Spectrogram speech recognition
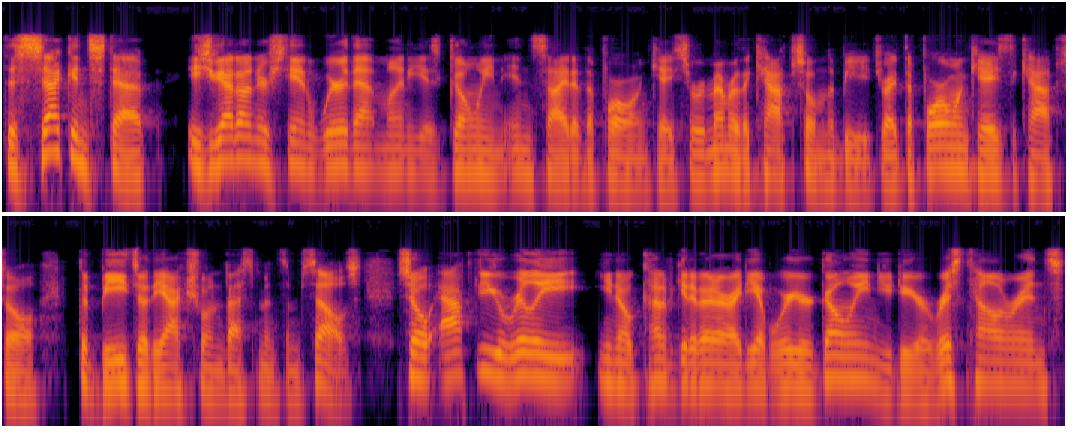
The second step is you got to understand where that money is going inside of the 401k. So remember the capsule and the beads, right? The 401k is the capsule, the beads are the actual investments themselves. So after you really, you know, kind of get a better idea of where you're going, you do your risk tolerance,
